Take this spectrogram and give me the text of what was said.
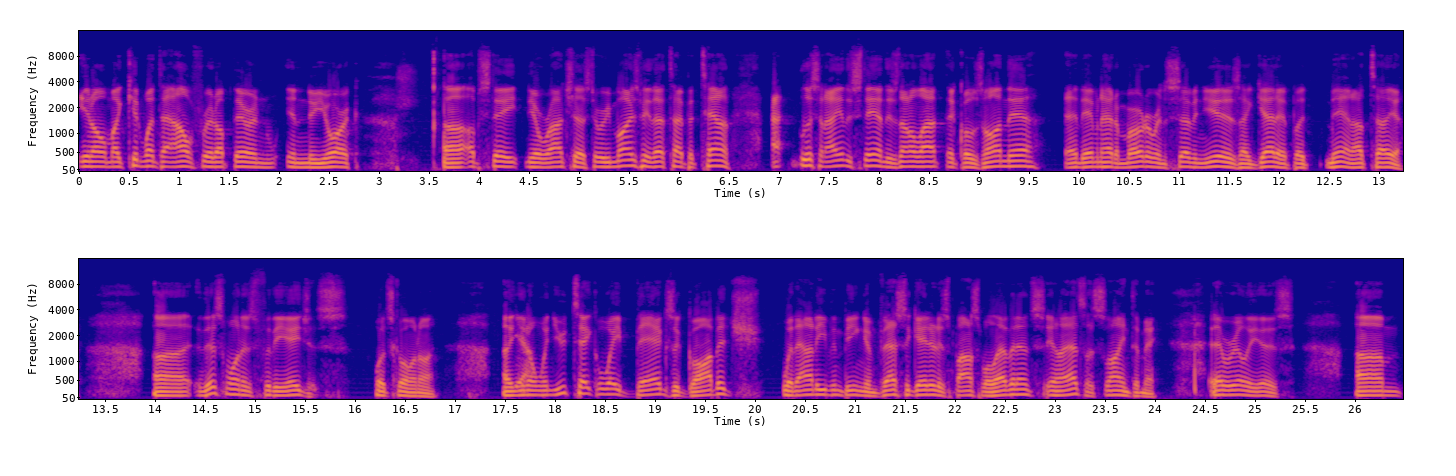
you know, my kid went to Alfred up there in, in New York. uh, upstate near Rochester. It reminds me of that type of town. I, listen, I understand there's not a lot that goes on there, and they haven't had a murder in seven years. I get it, but man, I'll tell you, uh, this one is for the ages. What's going on? Uh, yeah. You know, when you take away bags of garbage without even being investigated as possible evidence, you know, that's a sign to me. It really is. Um,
